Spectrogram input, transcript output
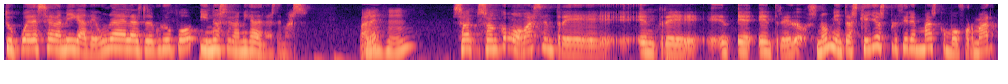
tú puedes ser amiga de una de las del grupo y no ser amiga de las demás. ¿Vale? Son, son como más entre, entre, en- en- entre dos, ¿no? Mientras que ellos prefieren más como formar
